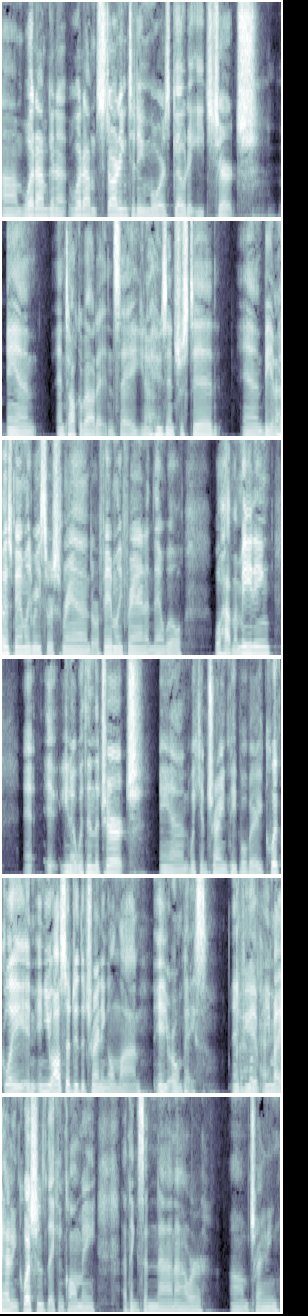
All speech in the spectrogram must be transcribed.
Um, what I'm gonna, what I'm starting to do more is go to each church and and talk about it and say, you know, who's interested in being a host family resource friend or family friend, and then we'll we'll have a meeting, eh, you know, within the church, and we can train people very quickly. And, and you also do the training online at your own pace. And if you have, you might have any questions, they can call me. I think it's a nine hour um, training.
